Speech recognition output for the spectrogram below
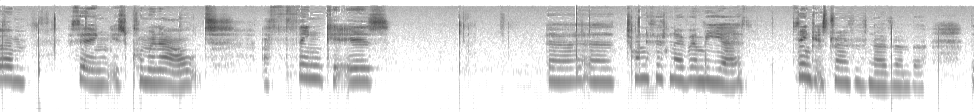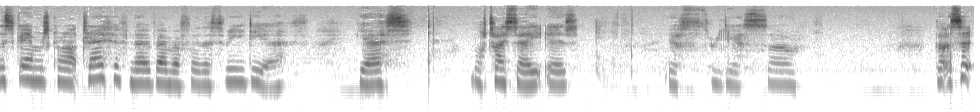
um, thing is coming out. Think it is uh, 25th November. Yeah, I think it's 25th November. This game is coming out 25th November for the 3DS. Yes, what I say is yes, 3DS. So that's it.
